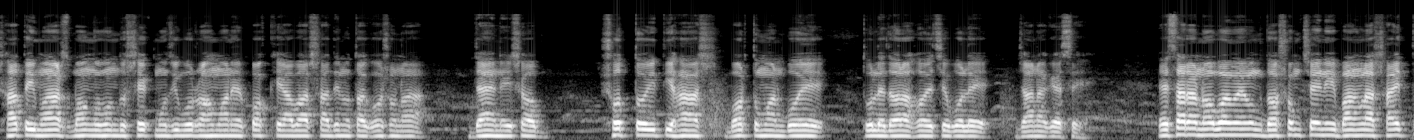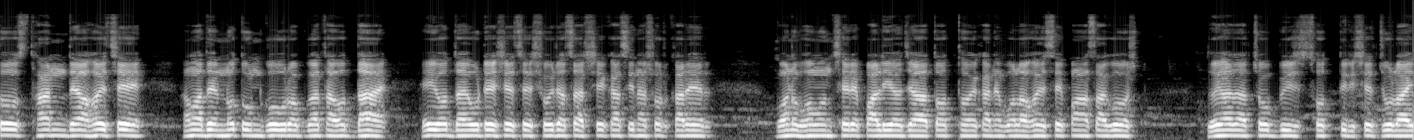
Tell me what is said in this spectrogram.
সাতই মার্চ বঙ্গবন্ধু শেখ মুজিবুর রহমানের পক্ষে আবার স্বাধীনতা ঘোষণা দেন। এইসব সত্য ইতিহাস বর্তমান বইয়ে তুলে ধরা হয়েছে বলে জানা গেছে। এছাড়া নবম এবং দশম শ্রেণি বাংলা সাহিত্য স্থান দেওয়া হয়েছে আমাদের নতুন গৌরবগাথা অধ্যায়। এই অধ্যায়ে উঠে এসেছে স্বৈরাচার শেখ হাসিনা সরকারের গণভবন ছেড়ে পালিয়ে যাওয়া তথ্য। এখানে বলা হয়েছে, পাঁচ আগস্ট দুই হাজার চব্বিশ ছত্রিশে জুলাই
